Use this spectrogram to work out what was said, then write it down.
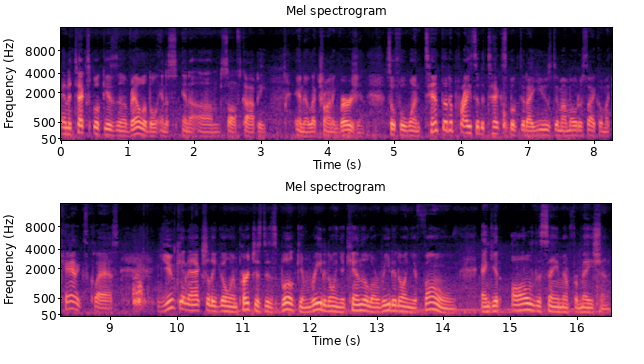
And the textbook isn't available in a, in a um, soft copy in electronic version. So for one-tenth of the price of the textbook that I used in my motorcycle mechanics class, you can actually go and purchase this book and read it on your Kindle or read it on your phone and get all the same information.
